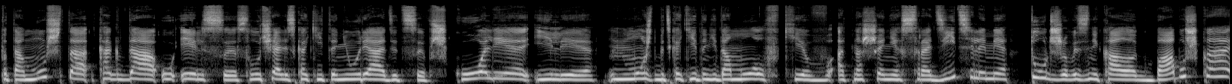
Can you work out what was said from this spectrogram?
Потому что когда у Эльсы случались какие-то неурядицы в школе или, может быть, какие-то недомолвки в отношениях с родителями, тут же возникала бабушка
